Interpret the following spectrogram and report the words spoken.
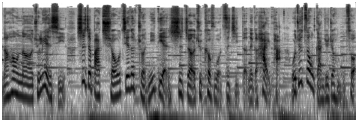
然后呢去练习，试着把球接得准一点，试着去克服我自己的那个害怕。我觉得这种感觉就很不错。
